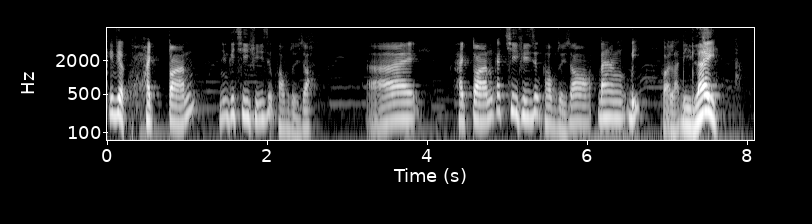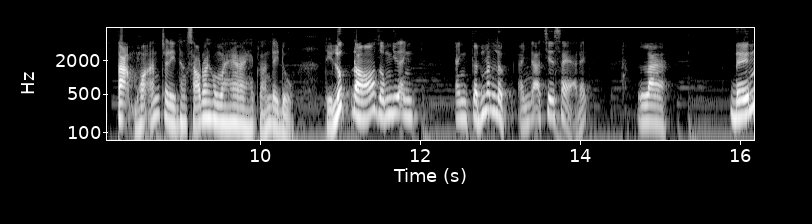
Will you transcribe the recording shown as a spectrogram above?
cái việc hoạch toán những cái chi phí dự phòng rủi ro. Đấy, hạch toán các chi phí dự phòng rủi ro đang bị gọi là delay tạm hoãn cho đến tháng 6 năm 2022 hạch toán đầy đủ. Thì lúc đó giống như anh anh Cấn Văn Lực anh đã chia sẻ đấy là đến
